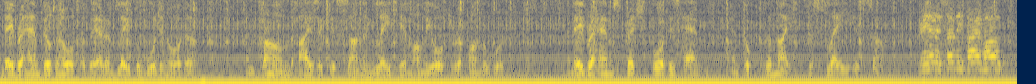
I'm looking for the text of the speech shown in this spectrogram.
And Abraham built an altar there, and laid the wood in order, and bound Isaac his son, and laid him on the altar upon the wood. And Abraham stretched forth his hand, and took the knife to slay his son. 375 volts.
